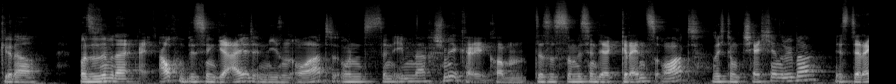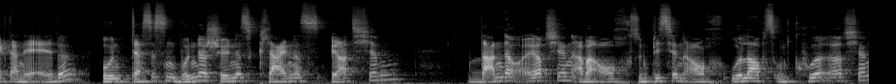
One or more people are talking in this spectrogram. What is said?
genau. Und so sind wir dann auch ein bisschen geeilt in diesen Ort und sind eben nach Schmilka gekommen. Das ist so ein bisschen der Grenzort Richtung Tschechien rüber, ist direkt an der Elbe. Und das ist ein wunderschönes kleines Örtchen, Wanderörtchen, aber auch so ein bisschen auch Urlaubs- und Kurörtchen.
